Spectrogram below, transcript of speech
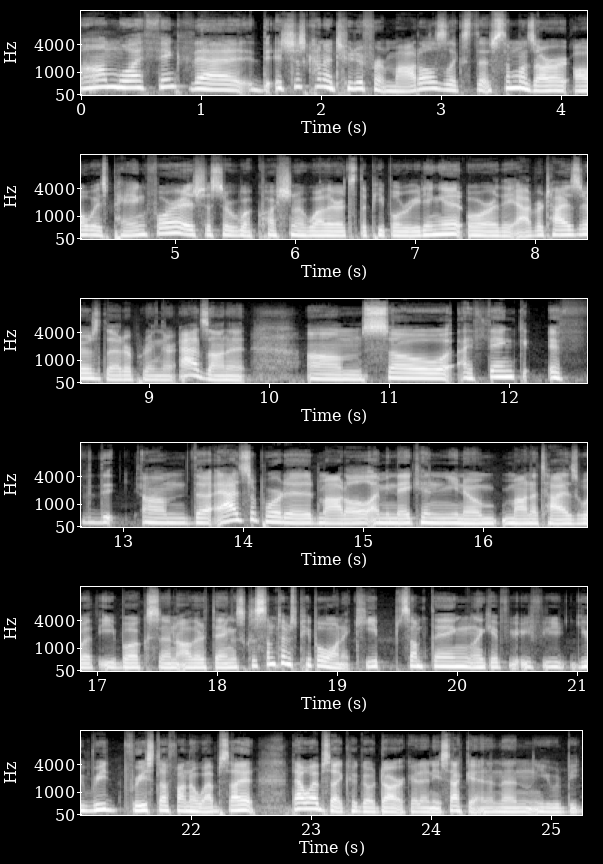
Um, well, I think that it's just kind of two different models. Like someone's are always paying for it. It's just a question of whether it's the people reading it or the advertisers that are putting their ads on it. Um, so I think if the, um, the ad-supported model, I mean, they can you know monetize with ebooks and other things because sometimes people want to keep something. Like if if you, you read free stuff on a website, that website could go dark at any second, and then you would be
